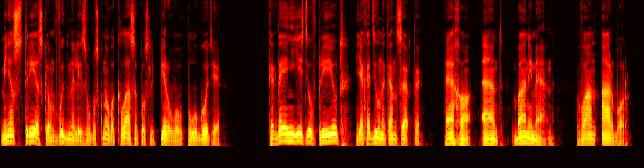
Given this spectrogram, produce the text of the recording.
Меня с треском выгнали из выпускного класса после первого полугодия. Когда я не ездил в приют, я ходил на концерты. Эхо and Bunnyman, Ван Арбор,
